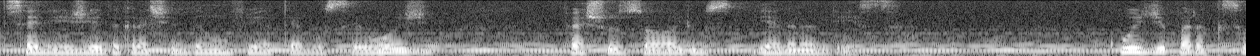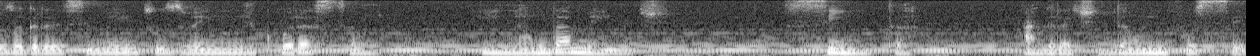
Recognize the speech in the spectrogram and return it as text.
Se a energia da gratidão veio até você hoje, feche os olhos e agradeça. Cuide para que seus agradecimentos venham de coração e não da mente. Sinta a gratidão em você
